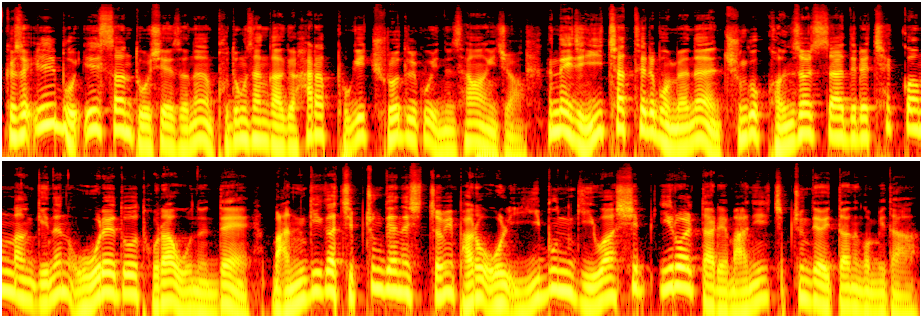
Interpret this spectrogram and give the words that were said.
그래서 일부 일선 도시에서는 부동산 가격 하락폭이 줄어들고 있는 상황이죠. 근데 이제 이 차트를 보면은 중국 건설사들의 채권 만기는 올해도 돌아오는데 만기가 집중되는 시점이 바로 올 2분기와 11월 달에 많이 집중되어 있다는 겁니다.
